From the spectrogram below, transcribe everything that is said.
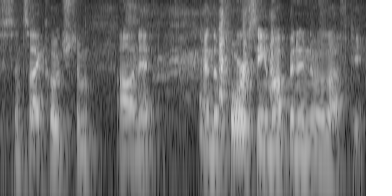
since I coached him on it, and the four seam up and into a lefty.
